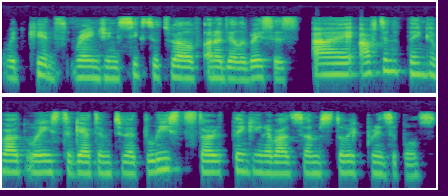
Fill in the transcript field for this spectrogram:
with kids ranging 6 to 12 on a daily basis, I often think about ways to get them to at least start thinking about some Stoic principles.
